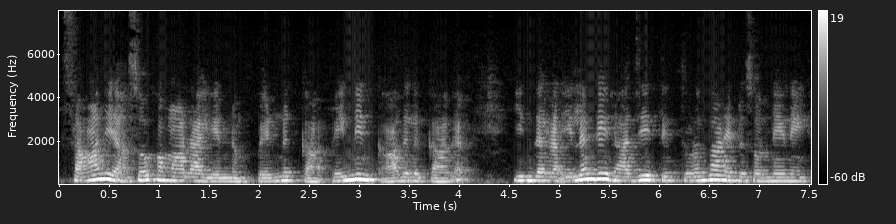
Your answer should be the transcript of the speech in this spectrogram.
சாலி அசோகமாலா என்னும் பெண்ணுக்கா பெண்ணின் காதலுக்காக இந்த இலங்கை ராஜ்யத்தை துறந்தான் என்று சொன்னேனே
